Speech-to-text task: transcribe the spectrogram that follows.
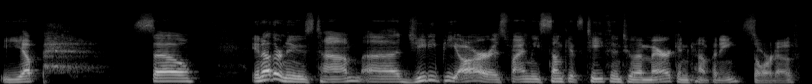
Yep. So, in other news, Tom, uh, GDPR has finally sunk its teeth into an American company, sort of.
